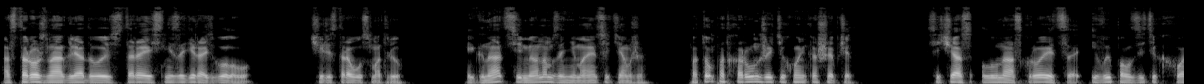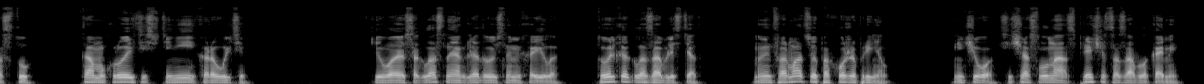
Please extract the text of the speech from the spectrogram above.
Осторожно оглядываюсь, стараясь не задирать голову. Через траву смотрю. Игнат с Семеном занимаются тем же. Потом подхорунжий тихонько шепчет. Сейчас луна скроется, и вы ползите к хвосту. Там укроетесь в тени и караульте. Киваю согласно и оглядываюсь на Михаила. Только глаза блестят. Но информацию, похоже, принял. Ничего, сейчас луна спрячется за облаками,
